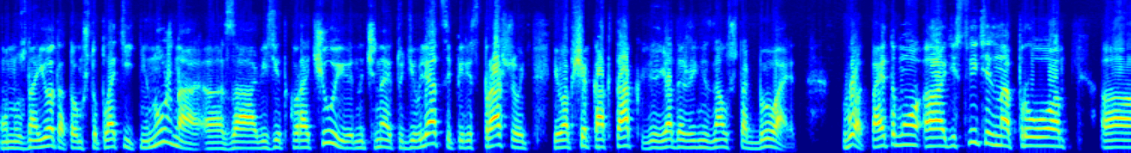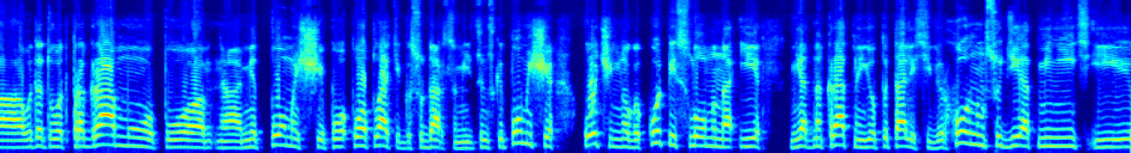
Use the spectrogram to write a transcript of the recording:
он узнает о том, что платить не нужно а, за визит к врачу и начинает удивляться, переспрашивать, и вообще как так, я даже не знал, что так бывает. Вот, поэтому а, действительно про а, вот эту вот программу по а, медпомощи, по, по оплате государственной медицинской помощи очень много копий сломано, и неоднократно ее пытались и в Верховном суде отменить, и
